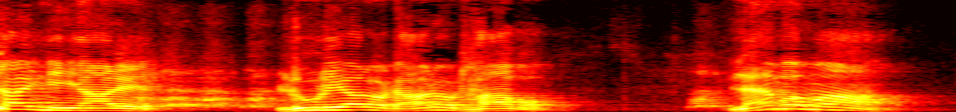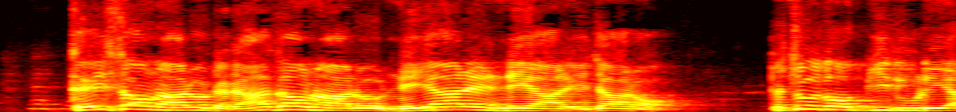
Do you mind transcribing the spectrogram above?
တိုက်နေရတဲ့လူတွေကတော့ဒါကတော့ထားပေါ့လမ်းပေါ်မှာဂိတ်ဆောင်တာတို့တရားဆောင်တာတို့နေရတဲ့နေရာတွေကြတော့တချို့သောပြည်သူတွေက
